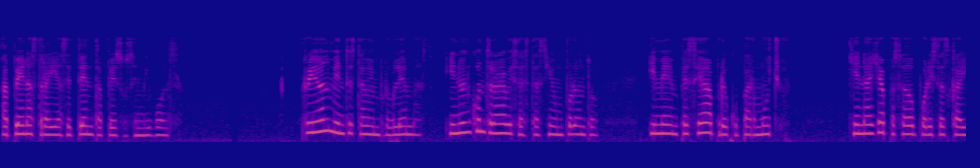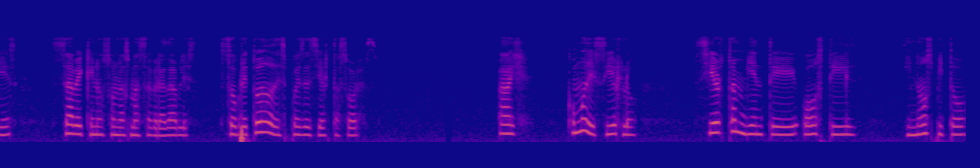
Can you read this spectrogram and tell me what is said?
Apenas traía 70 pesos en mi bolsa. Realmente estaba en problemas y no encontraba esa estación pronto y me empecé a preocupar mucho. Quien haya pasado por estas calles sabe que no son las más agradables, sobre todo después de ciertas horas. Ay, ¿cómo decirlo? Cierto ambiente hostil, inhóspito,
